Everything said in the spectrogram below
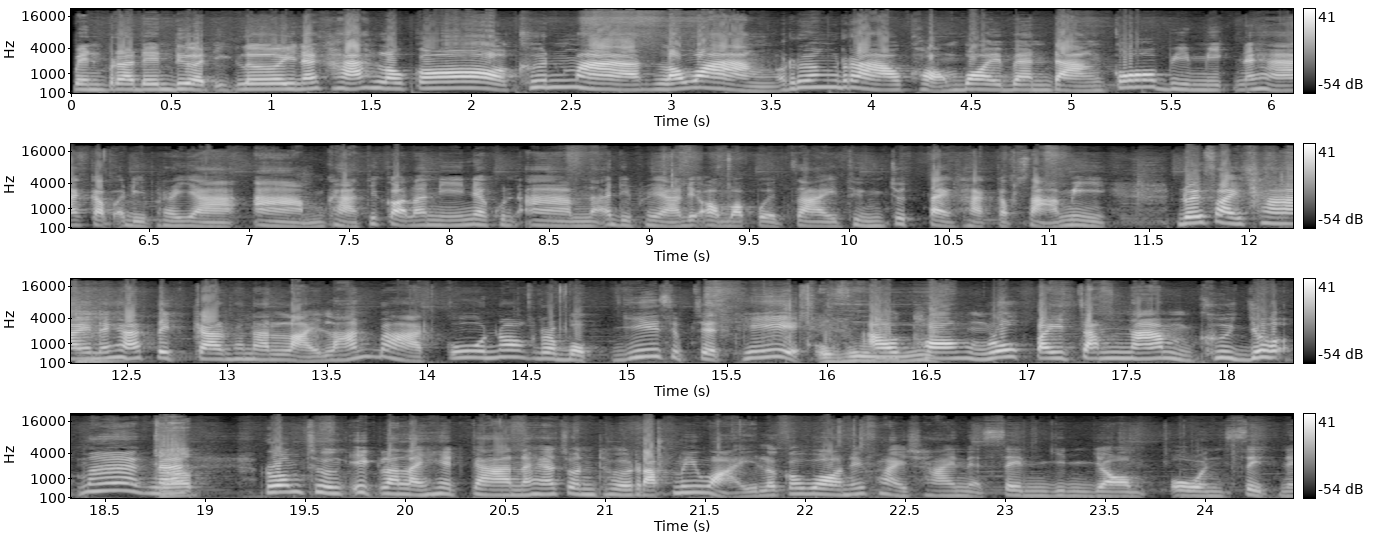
เป็นประเด็นเดือดอีกเลยนะคะ แล้วก็ขึ้นมาระหว่างเรื่องราวของบอยแบนด์ดังโก้บีมิกนะคะกับอดีตภรรยาอามค่ะ ที่ก่อนหน้านี้เนี่ยคุณอามนะอดีตภรรยาได้ออกมาเปิดใจถึงจุดแตกหักกับสามี โดยฝ่ายชายนะคะ ติดการพนันหลายล้านบาทกู้นอกระบบ 27 ที่โอ้โหเอาทองของลูกไปจำนำคือเยอะมากคนะรับรวมถึงอีกหลาย ๆ เหตุการณ์นะคะจนเธอรับไม่ไหว แล้วก็วอนให้ฝ่ายชายเนี่ยเซ็นยินยอมโอนสิทธิ์ใน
